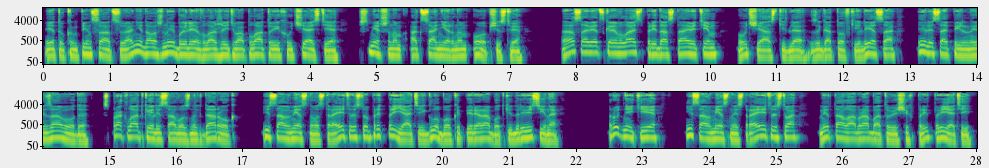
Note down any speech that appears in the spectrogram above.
эту компенсацию они должны были вложить в оплату их участия в смешанном акционерном обществе, а советская власть предоставить им участки для заготовки леса и лесопильные заводы с прокладкой лесовозных дорог и совместного строительства предприятий глубокой переработки древесины, рудники и совместное строительство металлообрабатывающих предприятий,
